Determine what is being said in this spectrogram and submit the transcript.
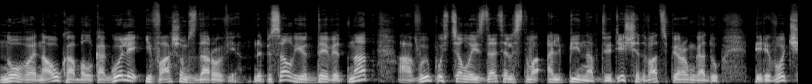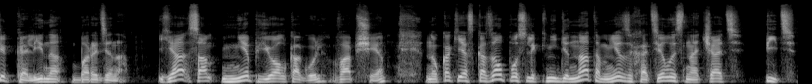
Новая наука об алкоголе и вашем здоровье». Написал ее Дэвид Нат, а выпустила издательство «Альпина» в 2021 году. Переводчик Галина Бородина. Я сам не пью алкоголь вообще, но, как я сказал, после книги Ната мне захотелось начать пить.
